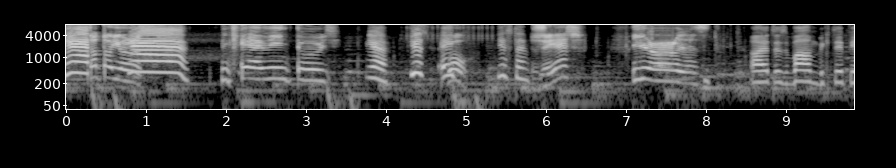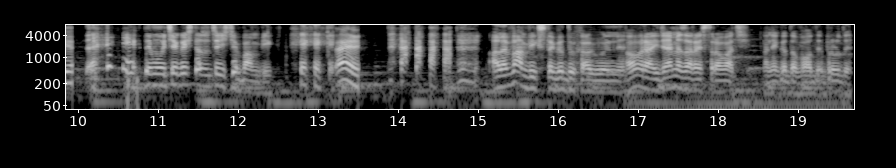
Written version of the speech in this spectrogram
Nie! Co to jest? Nie! Nie, Mintuś. Nie! Jest! Ej, Wow, jestem! żyjesz? Jest. Ale to jest Bambik, typie. Jak ty mu uciekłeś, to rzeczywiście Bambik. Ej! Ale Bambik z tego ducha ogólnie. Dobra, idziemy zarejestrować na niego dowody, brudy.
